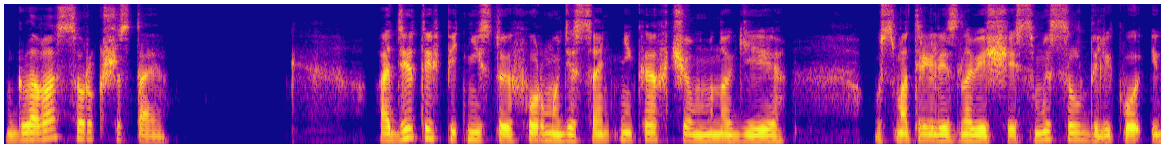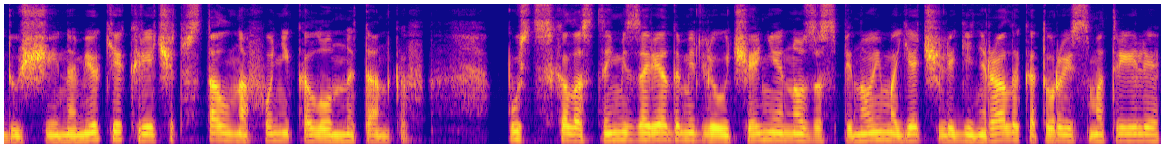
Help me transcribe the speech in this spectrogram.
Глава 46. Одетый в пятнистую форму десантника, в чем многие усмотрели зловещий смысл, далеко идущие намеки, Кречет встал на фоне колонны танков. Пусть с холостыми зарядами для учения, но за спиной маячили генералы, которые смотрели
